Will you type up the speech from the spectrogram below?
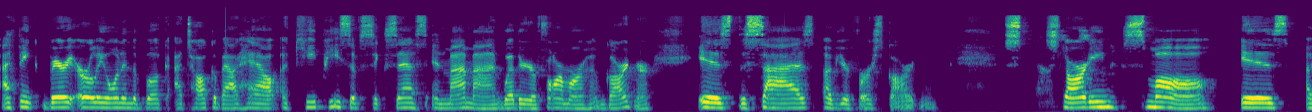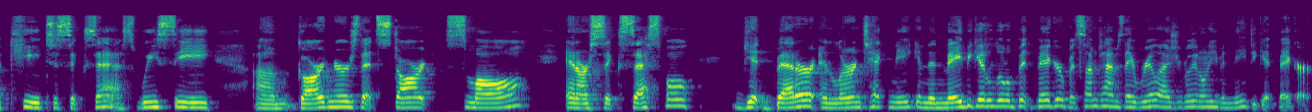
I think very early on in the book, I talk about how a key piece of success in my mind, whether you're a farmer or a home gardener, is the size of your first garden. Starting small is a key to success. We see um, gardeners that start small and are successful get better and learn technique and then maybe get a little bit bigger, but sometimes they realize you really don't even need to get bigger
